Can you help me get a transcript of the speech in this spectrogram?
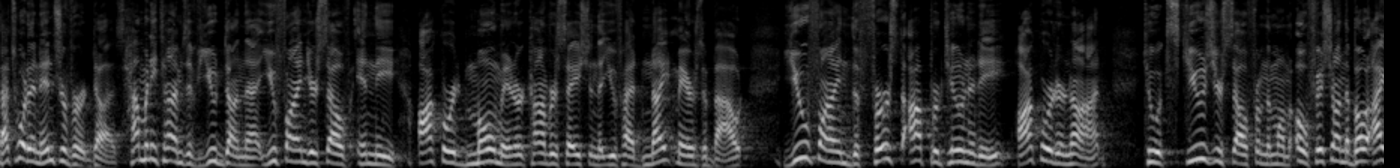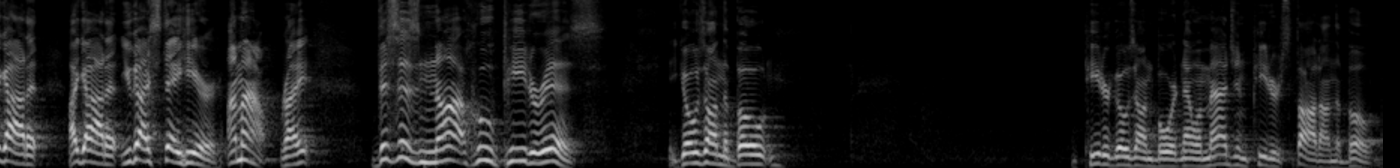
That's what an introvert does. How many times have you done that? You find yourself in the awkward moment or conversation that you've had nightmares about. You find the first opportunity, awkward or not, to excuse yourself from the moment. Oh, fish on the boat? I got it. I got it. You guys stay here. I'm out, right? This is not who Peter is. He goes on the boat. Peter goes on board. Now imagine Peter's thought on the boat.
